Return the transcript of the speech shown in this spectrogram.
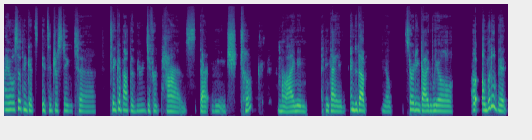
I also think it's it's interesting to think about the very different paths that we each took. Uh, I mean, I think I ended up, you know, starting Guidewheel a, a little bit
